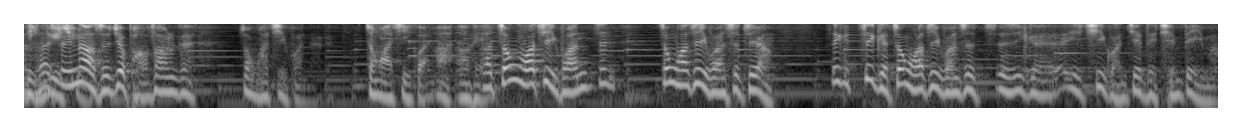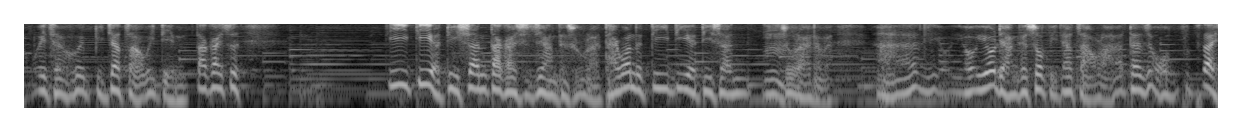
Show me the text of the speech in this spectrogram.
领域去。所以那时就跑到那个中华气管来了。中华气管啊，OK 啊，中华气管这中华气管是这样，这个这个中华气管是是一个气管界的前辈嘛，为什么会比较早一点？大概是第一、第二、第三，大概是这样的出来。台湾的第一、第二、第三出来的吧。嗯啊，有有有两个说比他早了，但是我不太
